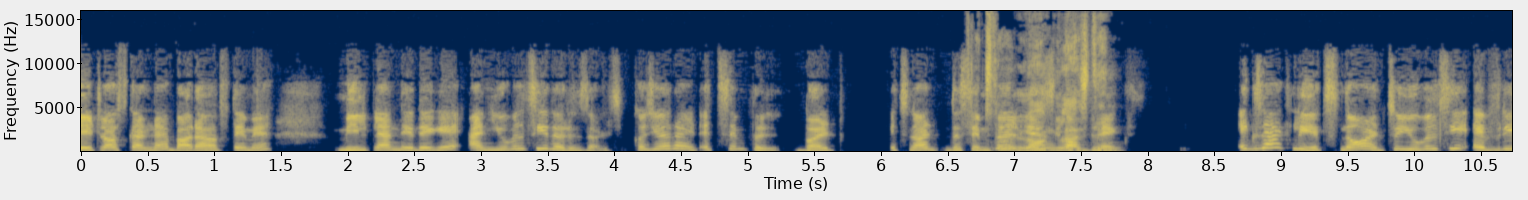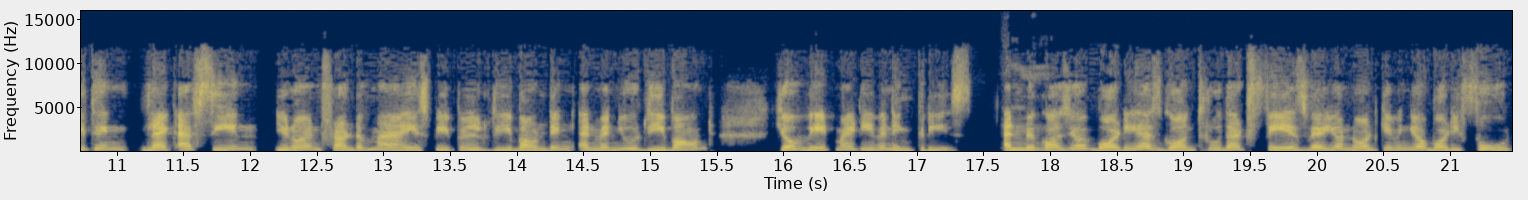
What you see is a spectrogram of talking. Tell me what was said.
weight loss करना है 12 हफ्ते में meal plan दे देंगे and you will see the results because you're right it's simple but it's not the simple is long-lasting. complex exactly it's not. So you will see everything like i've seen you know in front of my eyes people rebounding and when you rebound your weight might even increase. And Hmm. because your body has gone through that phase where you're not giving your body food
